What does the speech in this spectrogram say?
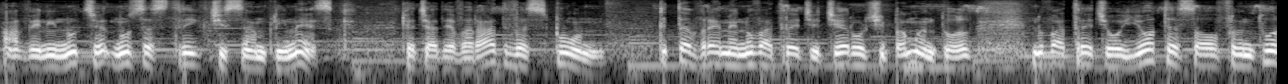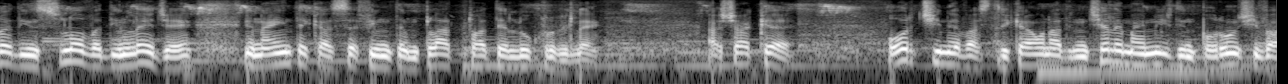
Am venit nu, nu să stric, ci să împlinesc. Căci adevărat vă spun, câtă vreme nu va trece cerul și pământul, nu va trece o iotă sau o frântură din slovă, din lege, înainte ca să fi întâmplat toate lucrurile. Așa că Oricine va strica una din cele mai mici din porunci și va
